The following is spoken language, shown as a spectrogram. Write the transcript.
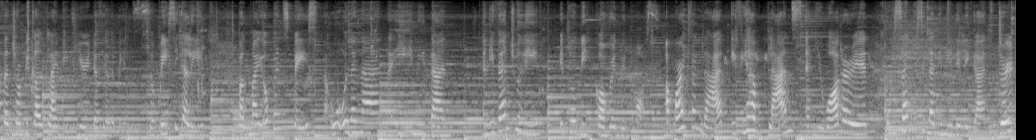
Have a tropical climate here in the Philippines. So basically, pag may open space, nauulanan, naiinitan, and eventually, it will be covered with moss. Apart from that, if you have plants and you water it, kung saan nyo sila dinidiligan, dirt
